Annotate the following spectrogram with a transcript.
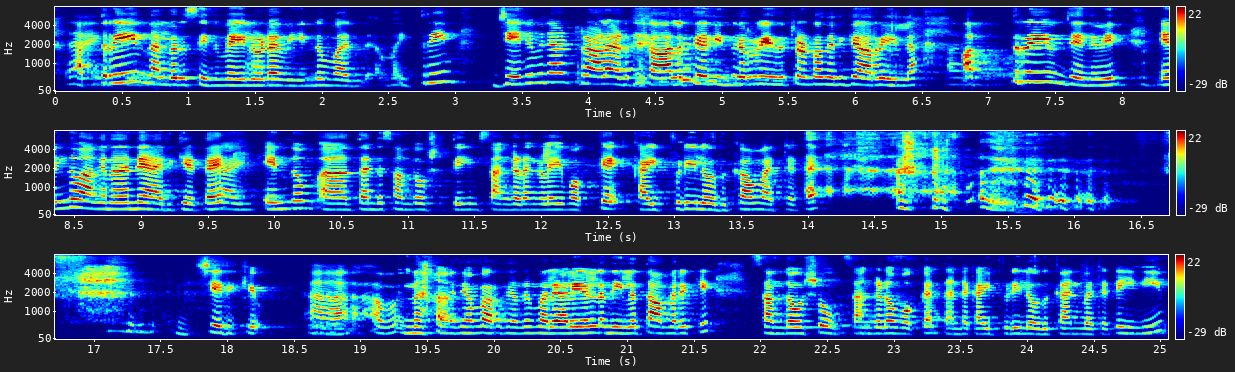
അത്രയും നല്ലൊരു സിനിമയിലൂടെ വീണ്ടും ഇത്രയും ജെനുവിൻ ആയിട്ട് ഒരാളെ അടുത്ത കാലത്ത് ഞാൻ ഇന്റർവ്യൂ ചെയ്തിട്ടുണ്ടോ എന്ന് എനിക്ക് അറിയില്ല. അത്രയും ജെനുവിൻ എന്നും അങ്ങനെ തന്നെ ആയിരിക്കട്ടെ. എന്നും തന്റെ സന്തോഷത്തെയും സങ്കടങ്ങളെയും ഒക്കെ കൈപ്പിടിയിൽ ഒതുക്കാൻ പറ്റട്ടെ. ശരിക്കും. ഞാൻ പറഞ്ഞത് മലയാളികളുടെ നീലത്താമരയ്ക്ക് സന്തോഷവും സങ്കടവും ഒക്കെ തന്റെ കൈപ്പിടിയിൽ ഒതുക്കാൻ പറ്റട്ടെ. ഇനിയും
